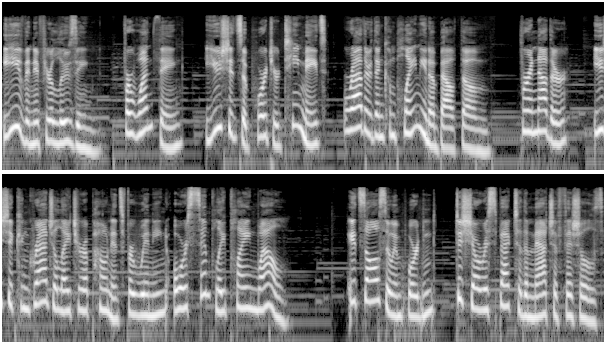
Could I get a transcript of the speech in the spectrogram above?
even if you're losing. For one thing, you should support your teammates rather than complaining about them. For another, you should congratulate your opponents for winning or simply playing well. It's also important to show respect to the match officials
